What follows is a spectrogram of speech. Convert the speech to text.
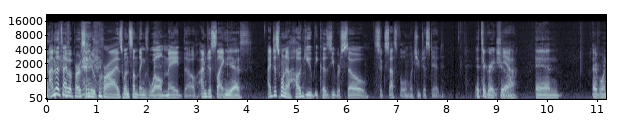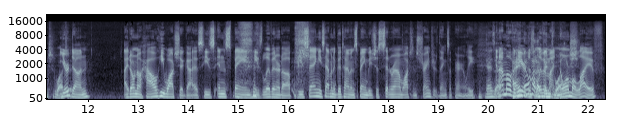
I'm the type of person who cries when something's well made though. I'm just like Yes, I just want to hug you because you were so successful in what you just did. it's a great show. Yeah. and everyone should watch You're it. done. I don't know how he watched it, guys. He's in Spain. He's living it up. He's saying he's having a good time in Spain, but he's just sitting around watching Stranger Things, apparently. Guys, and I- I'm over I here just living my watch. normal life.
